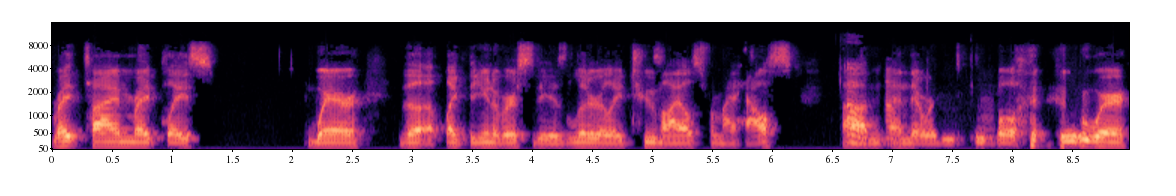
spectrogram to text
right time right place where the like the university is literally two miles from my house. Oh, um, oh, oh. and there were these people who were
